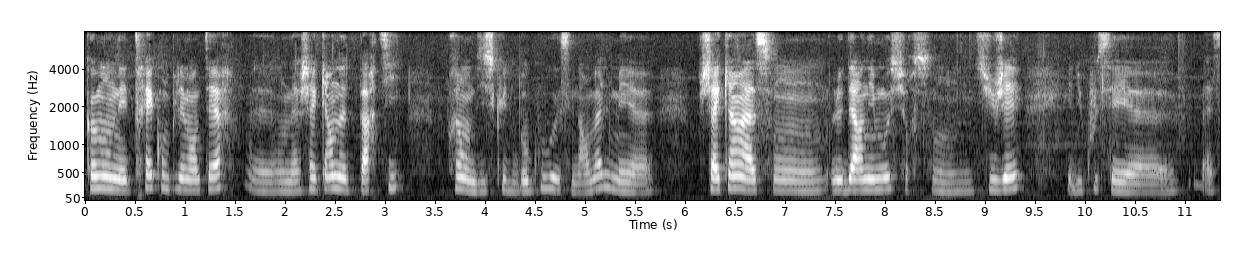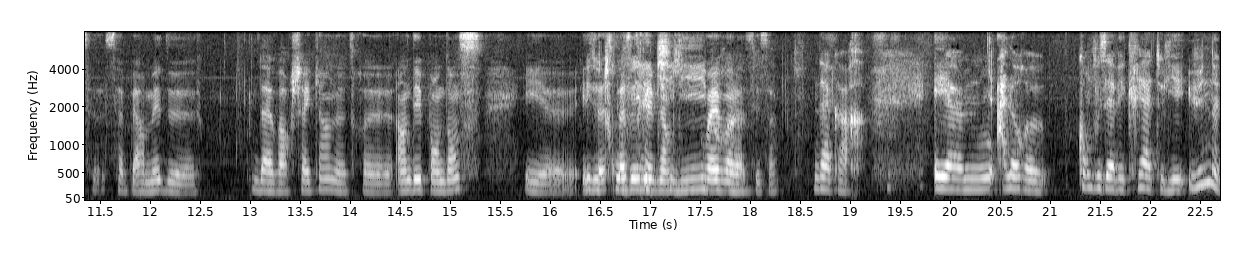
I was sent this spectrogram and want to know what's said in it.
comme on est très complémentaires, on a chacun notre partie. Après on discute beaucoup, c'est normal, mais chacun a son, le dernier mot sur son sujet. Et du coup, c'est, euh, bah, ça, permet de, d'avoir chacun notre euh, indépendance et, euh, et, de trouver l'équilibre. Ouais, voilà, c'est ça. D'accord. Et alors, quand vous avez créé Atelier 1,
